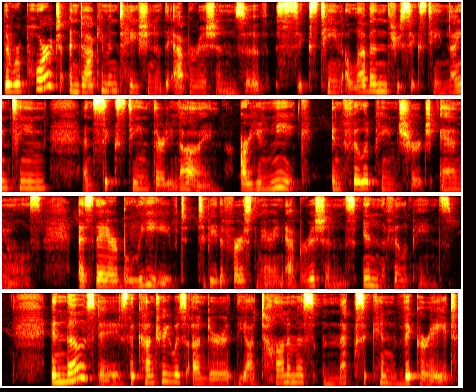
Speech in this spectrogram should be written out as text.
The report and documentation of the apparitions of 1611 through 1619 and 1639 are unique in Philippine church annuals, as they are believed to be the first Marian apparitions in the Philippines. In those days, the country was under the autonomous Mexican vicariate,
